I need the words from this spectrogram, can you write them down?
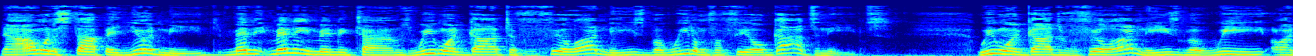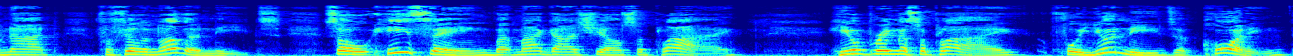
Now I want to stop at your need. Many, many, many times we want God to fulfill our needs, but we don't fulfill God's needs. We want God to fulfill our needs, but we are not fulfilling other needs. So he's saying, but my God shall supply. He'll bring a supply for your needs according.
